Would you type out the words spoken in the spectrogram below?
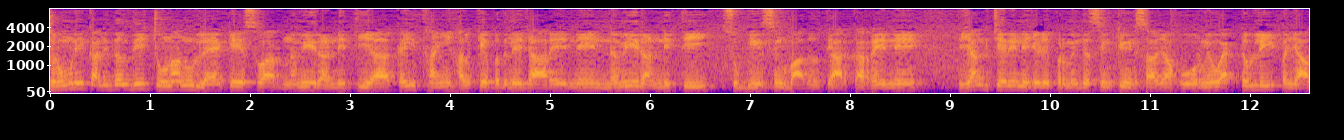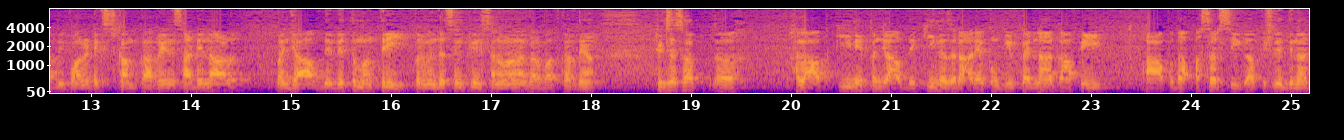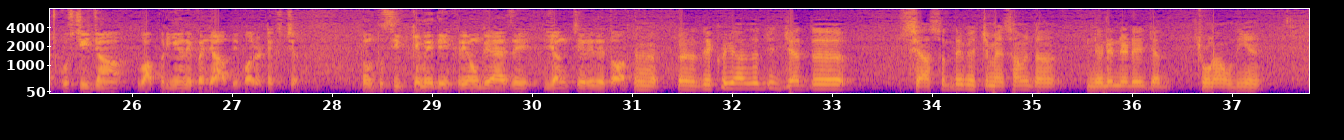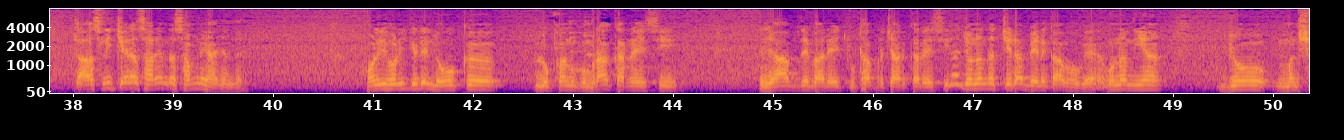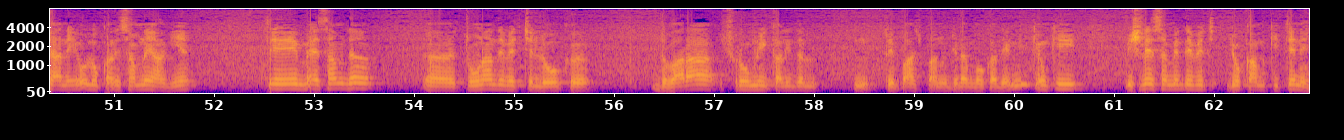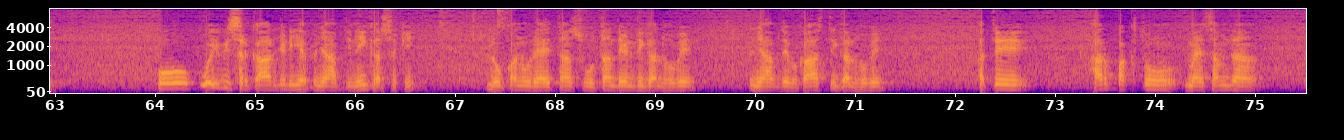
ਸ਼੍ਰੋਮਣੀ ਅਕਾਲੀ ਦਲ ਦੀ ਚੋਣਾਂ ਨੂੰ ਲੈ ਕੇ ਇਸ ਵਾਰ ਨਵੀਂ ਰਣਨੀਤੀ ਆ। ਕਈ ਥਾਈਂ ਹਲਕੇ ਬਦਲੇ ਜਾ ਰਹੇ ਨੇ। ਨਵੀਂ ਰਣਨੀਤੀ ਸੁਖਬੀਰ ਸਿੰਘ ਬਾਦਲ ਤਿਆਰ ਕਰ ਰਹੇ ਨੇ। ਯੰਗ ਚਿਹਰੇ ਨੇ ਜਿਹੜੇ ਪਰਮਿੰਦਰ ਸਿੰਘ ਢੀਂਡਸਾ ਜਾਂ ਹੋਰ ਨੇ, ਉਹ ਐਕਟਿਵਲੀ ਪੰਜਾਬ ਦੀ ਪੋਲਿਟਿਕਸ 'ਚ ਕੰਮ ਕਰ ਰਹੇ ਨੇ। ਸਾਡੇ ਨਾਲ ਪੰਜਾਬ ਦੇ ਵਿੱਤ ਮੰਤਰੀ ਪਰਮਿੰਦਰ ਸਿੰਘ ਢੀਂਡਸਾ ਨੇ ਉਹਨਾਂ ਨਾਲ ਗੱਲਬਾਤ ਕਰਦੇ ਹਾਂ। ਢੀਂਡਸਾ ਸਾਹਿਬ ਹਾਲਾਤ ਕੀ ਨੇ ਪੰਜਾਬ ਦੇ? ਕੀ ਨਜ਼ਰ ਆ ਰਿਹਾ? ਕਿਉਂਕਿ ਪਹਿਲਾਂ ਕਾਫੀ ਆਪ ਦਾ ਅਸਰ ਸੀਗਾ। ਪਿਛਲੇ ਦਿਨਾਂ 'ਚ ਕੁਝ ਚੀਜ਼ਾਂ ਵਾਪਰੀਆਂ ਨੇ ਪੰਜਾਬ ਦੀ ਪੋਲਿਟਿਕਸ 'ਚ। ਹੁਣ ਤੁਸੀਂ ਕਿਵੇਂ ਦੇਖ ਰਹੇ ਹੋਗੇ ਐਜ਼ ਏ ਯੰਗ ਚਿਹਰੇ ਦੇ ਤੌਰ ਤੇ? ਦੇਖੋ ਯਾਰ ਜੀ, ਜਦ ਸਿਆਸਤ ਦੇ ਵਿੱਚ ਮੈਂ ਸਮਝਦਾ ਨੇੜੇ ਨੇੜੇ ਜਦ ਚੋਣਾਂ ਆਉਂਦੀਆਂ, ਤਾਂ ਅਸਲੀ ਚਿਹਰਾ ਸਾਰਿਆਂ ਦਾ ਸਾਹਮਣੇ ਆ ਜਾਂਦਾ ਹੌਲੀ ਹੌਲੀ ਜਿਹੜੇ ਲੋਕ ਲੋਕਾਂ ਨੂੰ ਗੁੰਮਰਾਹ ਕਰ ਰਹੇ ਸੀ, ਪੰਜਾਬ ਦੇ ਬਾਰੇ ਝੂਠਾ ਪ੍ਰਚਾਰ ਕਰ ਰਹੇ ਸੀ, ਅੱਜ ਉਹਨਾਂ ਦਾ ਚਿਹਰਾ ਬੇਨਕਾਬ ਹੋ ਗਿਆ ਉਹਨਾਂ ਦੀਆਂ ਜੋ ਮਨਸ਼ਾ ਨੇ, ਉਹ ਲੋਕਾਂ ਦੇ ਸਾਹਮਣੇ ਆ ਗਈਆਂ। ਤੇ ਮੈਂ ਸਮਝਦਾ ਚੋਣਾਂ ਦੇ ਵਿੱਚ ਲੋਕ ਦੁਬਾਰਾ ਸ਼੍ਰੋਮਣੀ ਅਕਾਲੀ ਦਲ ਤੇ ਭਾਜਪਾ ਨੂੰ ਜਿਹੜਾ ਮੌਕਾ ਦੇਣਗੇ ਕਿਉਂਕਿ ਪਿਛਲੇ ਸਮੇਂ ਦੇ ਵਿੱਚ ਜੋ ਕੰਮ ਕੀਤੇ ਨੇ, ਉਹ ਕੋਈ ਵੀ ਸਰਕਾਰ ਜਿਹੜੀ ਹੈ ਪੰਜਾਬ ਦੀ ਨਹੀਂ ਕਰ ਸਕੀ। ਲੋਕਾਂ ਨੂੰ ਰਿਆਇਤਾਂ, ਸਹੂਲਤਾਂ ਦੇਣ ਦੀ ਗੱਲ ਹੋਵੇ, ਪੰਜਾਬ ਦੇ ਵਿਕਾਸ ਦੀ ਗੱਲ ਹੋਵੇ, ਅਤੇ ਹਰ ਪੱਖ ਤੋਂ ਮੈਂ ਸਮਝਦਾ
